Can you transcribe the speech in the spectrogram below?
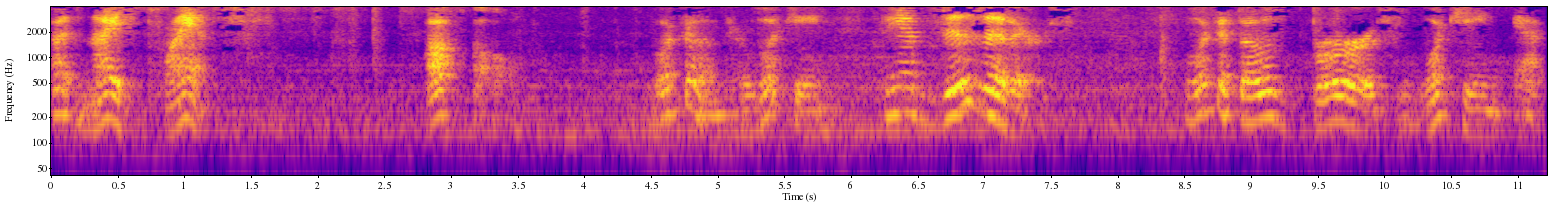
what nice plants. Uh-oh. Look at them. They're looking. They have visitors. Look at those birds looking at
